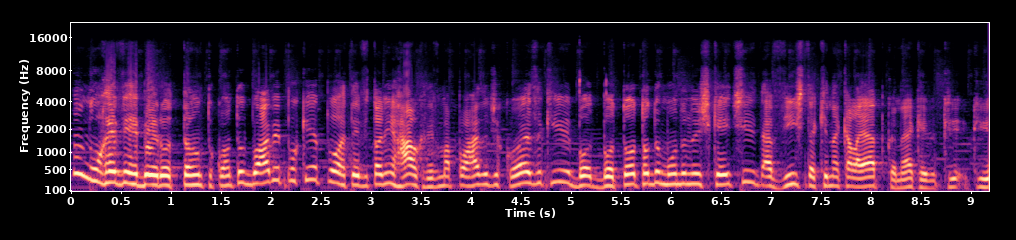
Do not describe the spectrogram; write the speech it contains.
Não, reverberou tanto quanto o Bob, porque, pô, teve Tony Hawk, teve uma porrada de coisa que bo- botou todo mundo no skate à vista aqui naquela época, né? Que, que, que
